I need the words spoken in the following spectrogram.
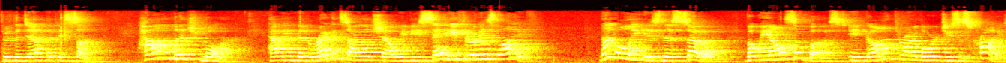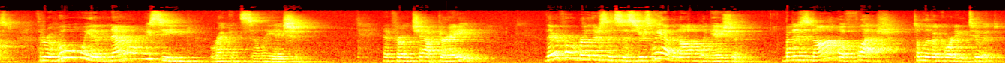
through the death of his Son, how much more, having been reconciled, shall we be saved through his life? Not only is this so, but we also boast in God through our Lord Jesus Christ, through whom we have now received reconciliation. And from chapter 8, Therefore, brothers and sisters, we have an obligation but it is not of flesh to live according to it.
